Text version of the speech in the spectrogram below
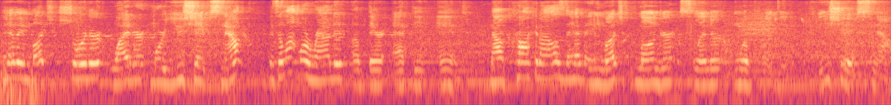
they have a much shorter, wider, more U-shaped snout. It's a lot more rounded up there at the end. Now, crocodiles, they have a much longer, slender, more pointed V-shaped snout.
